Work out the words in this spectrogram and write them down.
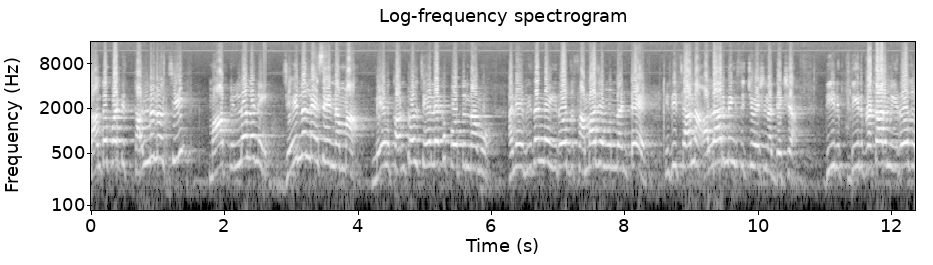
దాంతోపాటు తల్లులు వచ్చి మా పిల్లలని జైళ్ళలో వేసేయండి అమ్మా మేము కంట్రోల్ చేయలేకపోతున్నాము అనే విధంగా ఈరోజు సమాజం ఉందంటే ఇది చాలా అలార్మింగ్ సిచ్యువేషన్ అధ్యక్ష. దీని దీని ప్రకారం ఈ రోజు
